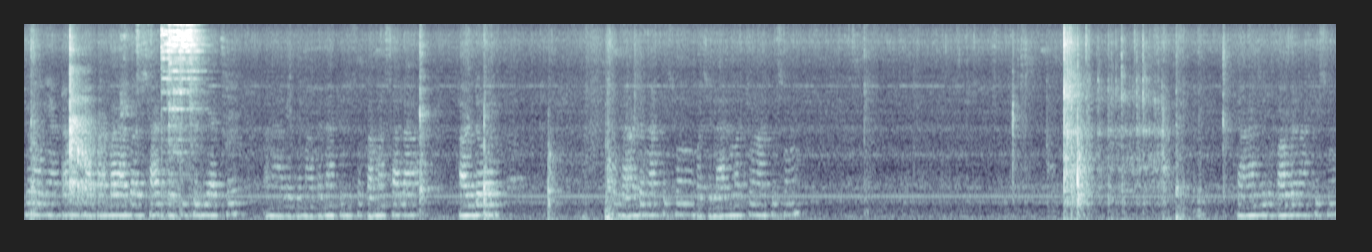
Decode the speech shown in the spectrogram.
જો અહીંયા ટમાટા પણ બરાબર શાક ઘસી ગયા છે અને હવે તેમાં આપણે નાખી દઈશું કા મસાલા, હળદર હળદર નાખીશું, પછી લાલ મરચું નાખીશું. ધાણા જીરું પાવડર નાખીશું.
